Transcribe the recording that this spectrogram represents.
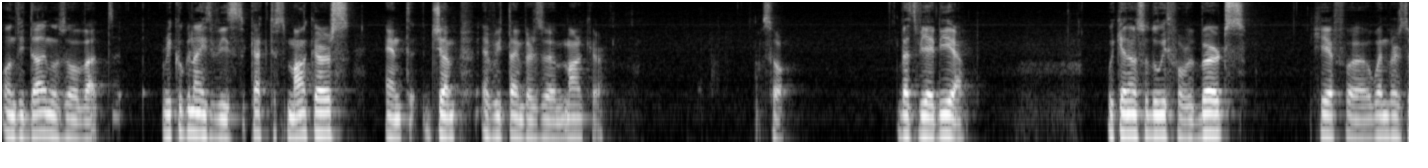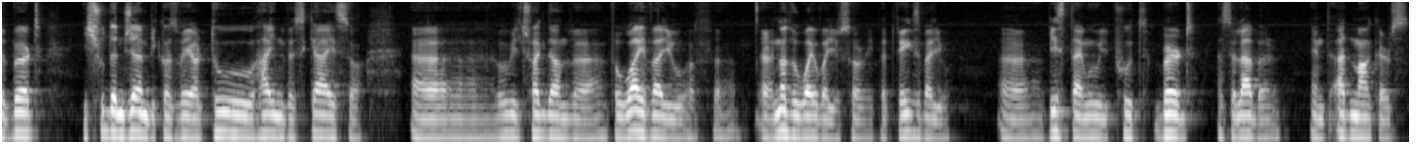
on the dinosaur that recognizes these cactus markers and jump every time there's a marker. So that's the idea. We can also do it for the birds. Here, for, when there's a bird, it shouldn't jump because they are too high in the sky. So uh, we will track down the, the y value of, uh, uh, not the y value, sorry, but the x value. Uh, this time we will put bird as a label and add markers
